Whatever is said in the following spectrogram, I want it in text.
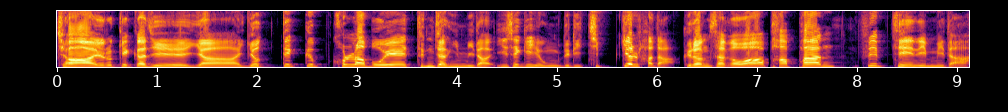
자, 이렇게까지 야 역대급 콜라보의 등장입니다. 이 세계 영웅들이 집결하다. 그랑사가와 파판 15입니다.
